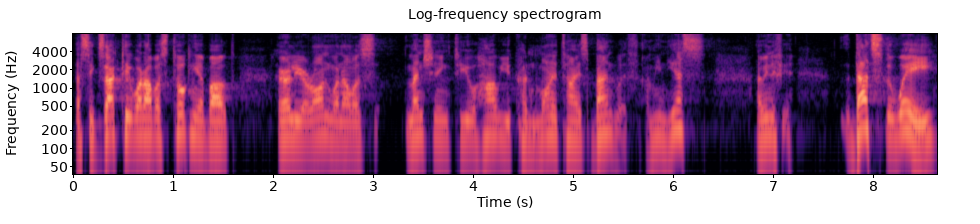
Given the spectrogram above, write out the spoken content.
That's exactly what I was talking about earlier on when I was mentioning to you how you can monetize bandwidth. I mean, yes. I mean, if you, that's the way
